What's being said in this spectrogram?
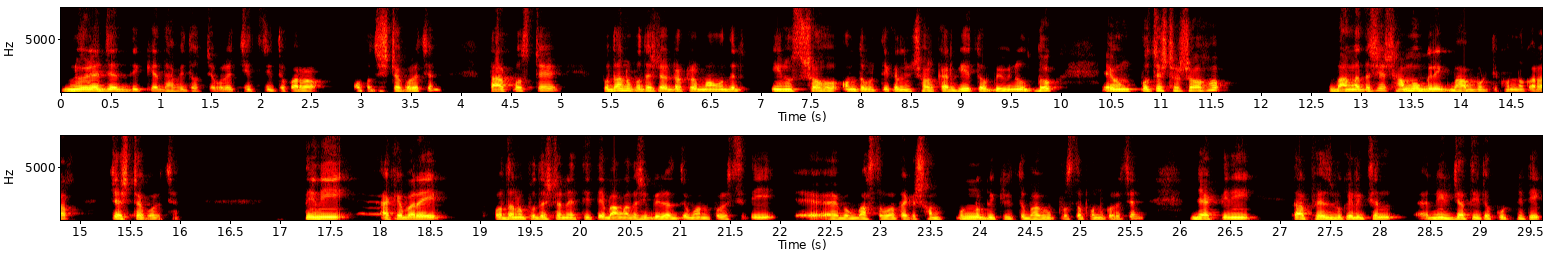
নৈরাজ্যের দিকে ধাবিত হচ্ছে বলে চিত্রিত করার অপচেষ্টা করেছেন। তার পোস্টে প্রধান উপদেষ্টা ডক্টর মোহাম্মদ ইনুস সহ অন্তর্বর্তীকালীন সরকার গৃহীত বিভিন্ন উদ্যোগ এবং প্রচেষ্টা সহ বাংলাদেশের সামগ্রিক ভাবমূর্তি ক্ষুণ্ণ করার চেষ্টা করেছেন। তিনি একেবারেই প্রধান উপদেষ্টা নেতৃত্বে বাংলাদেশের বিরাজমান পরিস্থিতি এবং বাস্তবতাকে সম্পূর্ণ বিকৃতভাবে উপস্থাপন করেছেন। যাক, তিনি তার ফেসবুকে লিখছেন, নির্যাতিত কূটনীতিক,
